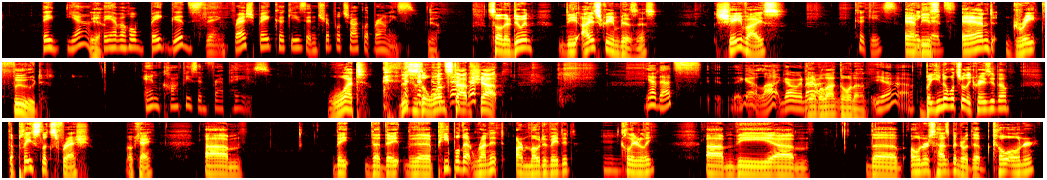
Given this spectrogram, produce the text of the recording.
They yeah, Yeah. they have a whole baked goods thing. Fresh baked cookies and triple chocolate brownies. Yeah, so they're doing the ice cream business, shave ice, Cookies. and baked these goods. and great food. And coffees and frappes. What? This is a one stop shop. Yeah, that's they got a lot going They on. They have a lot going on. Yeah. But you know what's really crazy though? The place looks fresh. Okay. Um they the they the people that run it are motivated, clearly. Um the um the owner's husband or the co-owner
